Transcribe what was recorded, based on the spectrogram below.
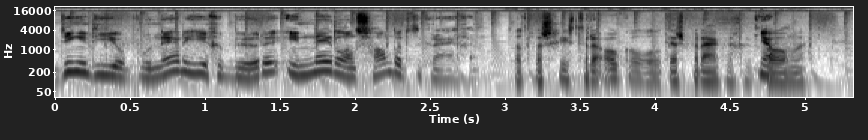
dingen die op Bonaire hier gebeuren in Nederlands handen te krijgen. Dat was gisteren ook al ter sprake gekomen. Ja.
